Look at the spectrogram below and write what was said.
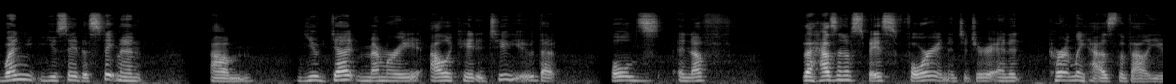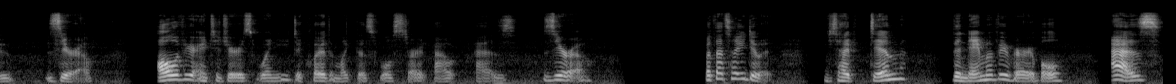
when you say this statement, um, you get memory allocated to you that holds enough that has enough space for an integer and it currently has the value zero. All of your integers, when you declare them like this, will start out as zero. But that's how you do it. You type dim, the name of your variable, as,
